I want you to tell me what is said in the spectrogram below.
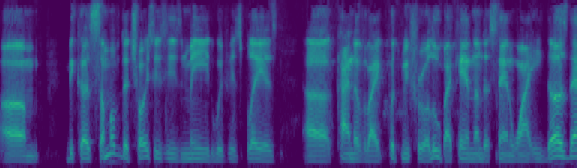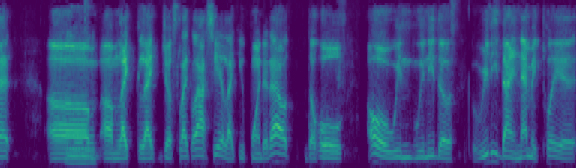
um, because some of the choices he's made with his players uh, kind of like put me through a loop. I can't understand why he does that. Um, mm. um, like like just like last year, like you pointed out, the whole oh we we need a really dynamic player,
